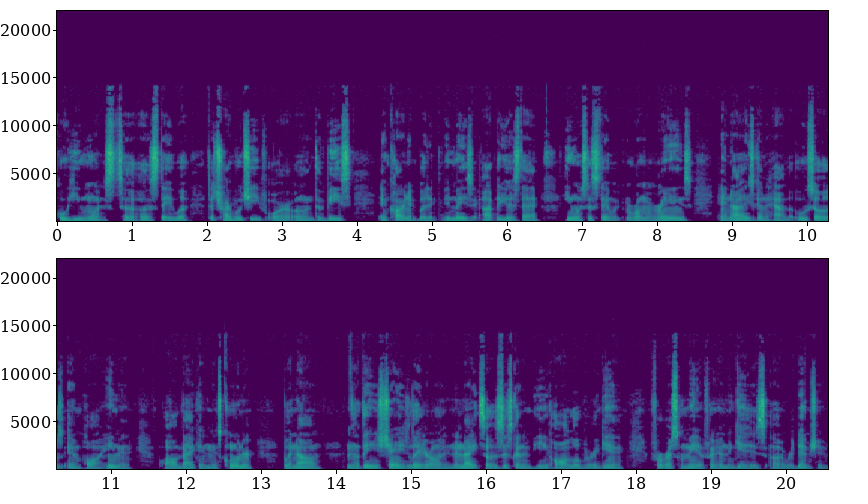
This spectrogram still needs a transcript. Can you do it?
who he wants to uh, stay with, the tribal chief or um, the beast incarnate. But it, it makes it obvious that he wants to stay with Roman Reigns, and now he's gonna have the Usos and Paul Heyman all back in his corner. But now, you know, things change later on in the night, so it's just gonna be all over again for WrestleMania for him to get his uh, redemption.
